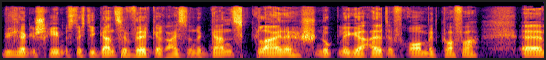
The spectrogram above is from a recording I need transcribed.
Bücher geschrieben, ist durch die ganze Welt gereist. So eine ganz kleine, schnucklige alte Frau mit Koffer. Äh,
